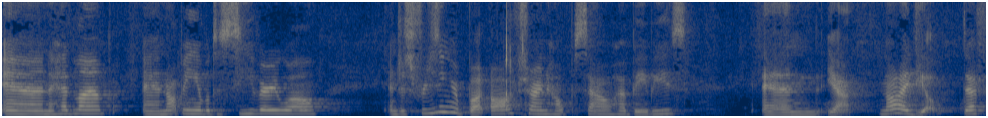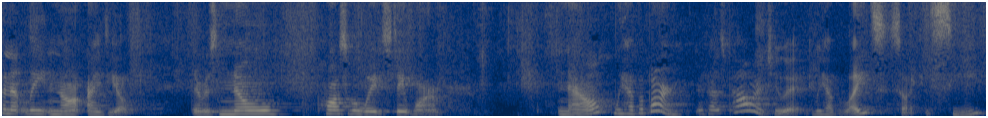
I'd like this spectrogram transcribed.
and a headlamp and not being able to see very well and just freezing your butt off trying to help a sow have babies. And yeah, not ideal. Definitely not ideal. There was no possible way to stay warm. Now we have a barn. It has power to it. We have lights so I can see.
